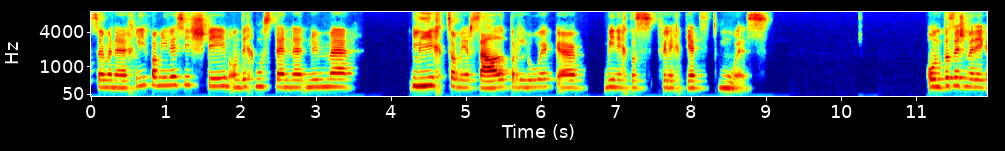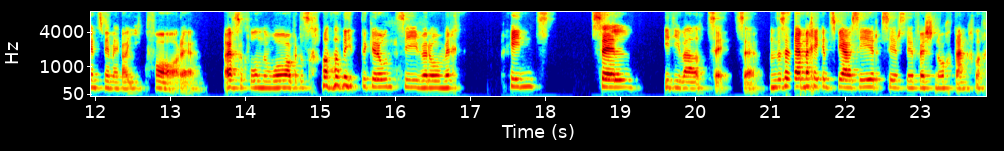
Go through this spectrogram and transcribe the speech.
so in einem Kleinfamiliensystem und ich muss dann nicht mehr gleich zu mir selber schauen, wie ich das vielleicht jetzt muss. Und das ist mir irgendwie mega eingefahren ich so gefunden, wow, aber das kann nicht der Grund sein, warum ich Kind soll in die Welt setzen. Und das hat mich irgendwie auch sehr, sehr, sehr fest nachdenklich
